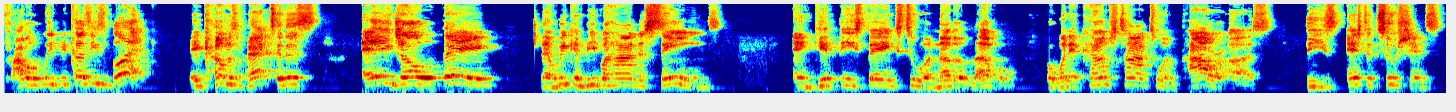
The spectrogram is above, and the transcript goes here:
probably because he's black. It comes back to this age old thing that we can be behind the scenes and get these things to another level. But when it comes time to empower us, these institutions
